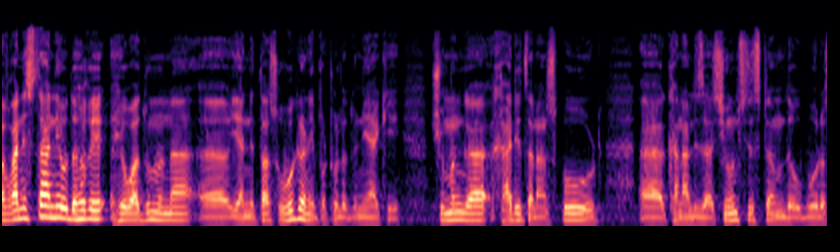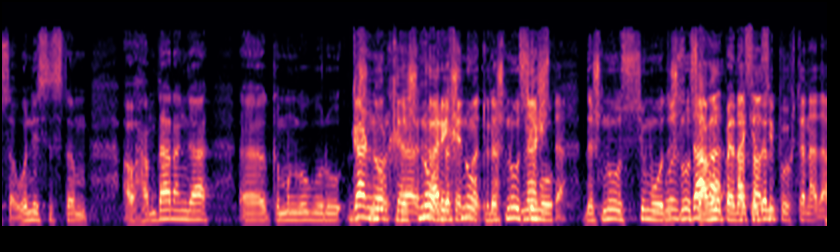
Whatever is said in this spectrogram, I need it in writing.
افغانستان یو د هغو هېوادونو نه یعنې تاسو وګڼئ په ټوله دنیا کې چې موږ ښاري ترانسپورټ، کانالیزاسیون سیستم، د اوبو رسونې سیستم او همدارنګه که موږ وګورو ګڼ نور ښاري خدمتونه نشته. د شنو سیمو، د شنو ساحو پیدا کېدل. اوس دا اساسي پوښتنه ده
